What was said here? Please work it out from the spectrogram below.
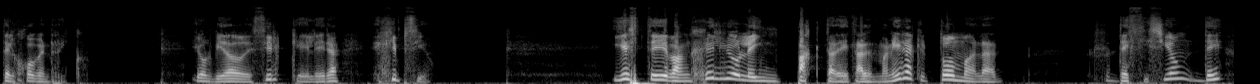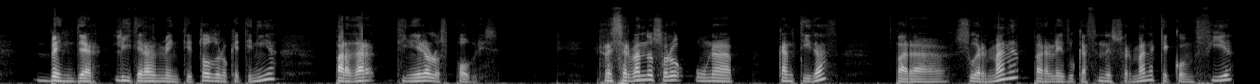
del joven rico. He olvidado decir que él era egipcio. Y este Evangelio le impacta de tal manera que toma la decisión de vender literalmente todo lo que tenía para dar dinero a los pobres, reservando solo una cantidad para su hermana, para la educación de su hermana, que confía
